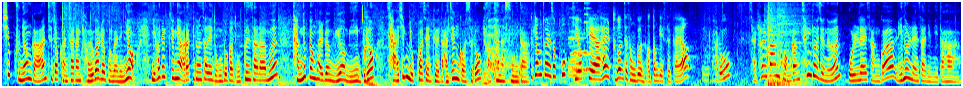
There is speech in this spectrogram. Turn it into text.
19년간 추적 관찰한 결과를 보면은요. 이 혈액 중에 아라키돈산의 농도가 높은 사람은 당뇨병 발병 위험이 무려 46% 낮은 것으로 나타났습니다. 흑염소에서 꼭 기억해야 할 두 번째 성분 어떤 게 있을까요? 네, 바로 자, 혈관 건강 챙겨주는 올레산과 리놀렌산입니다.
